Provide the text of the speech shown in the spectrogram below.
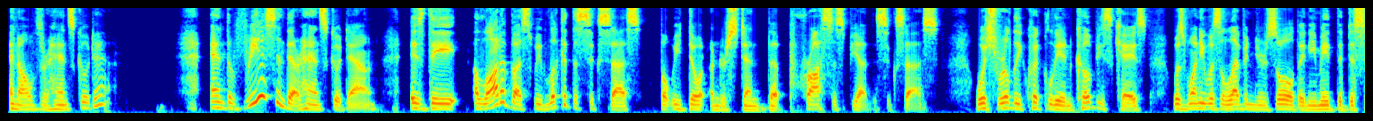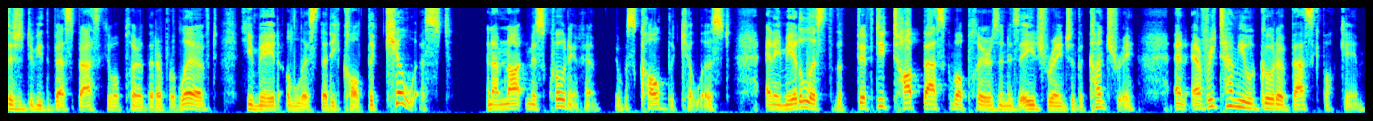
and all of their hands go down. And the reason their hands go down is they, a lot of us, we look at the success, but we don't understand the process behind the success, which really quickly in Kobe's case was when he was 11 years old and he made the decision to be the best basketball player that ever lived. He made a list that he called the kill list and I'm not misquoting him. It was called the Kill List, and he made a list of the 50 top basketball players in his age range in the country. And every time he would go to a basketball game,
